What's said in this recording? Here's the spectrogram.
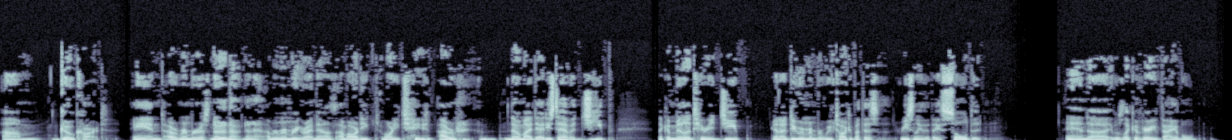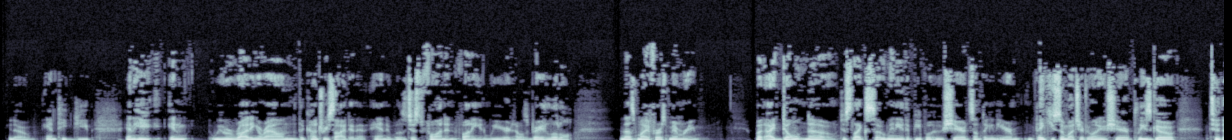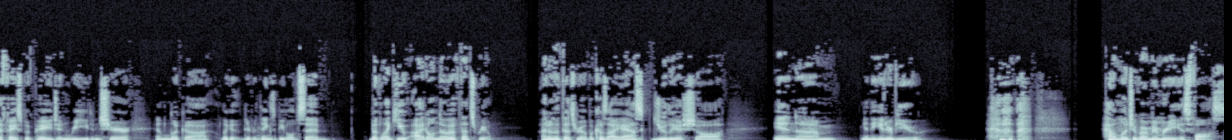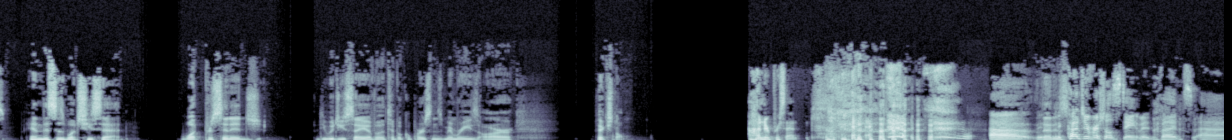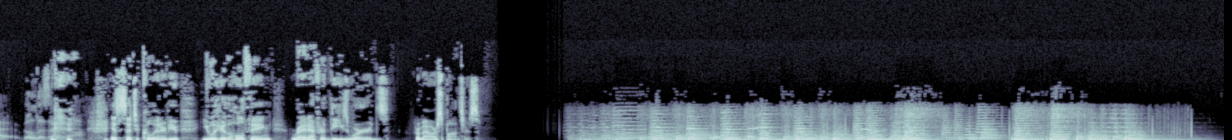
um, go kart, and I remember us. No, no, no, no, no. I'm remembering right now. I'm already I'm already changing. I remember, no. My dad used to have a jeep, like a military jeep, and I do remember we've talked about this recently that they sold it, and uh, it was like a very valuable, you know, antique jeep and he in we were riding around the countryside in it, and it was just fun and funny and weird. And I was very little, and that's my first memory. But I don't know. Just like so many of the people who shared something in here, thank you so much, everyone who shared. Please go to the Facebook page and read and share and look uh, look at different things people have said. But like you, I don't know if that's real. I don't know if that's real because I asked Julia Shaw in um, in the interview how much of our memory is false and this is what she said. What percentage would you say of a typical person's memories are fictional? 100%. uh, uh, that is a controversial statement, but uh, Elizabeth it's such a cool interview. You will hear the whole thing right after these words from our sponsors.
